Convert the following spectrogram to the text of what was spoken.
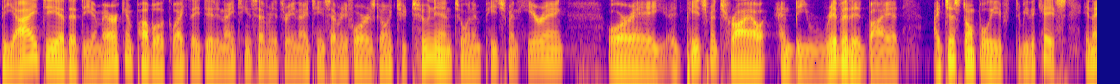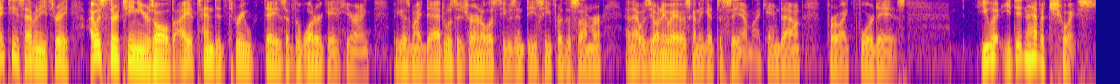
The idea that the American public, like they did in 1973 and 1974, is going to tune in to an impeachment hearing or a impeachment trial and be riveted by it, I just don't believe to be the case. In 1973, I was 13 years old. I attended three days of the Watergate hearing because my dad was a journalist. He was in D.C. for the summer, and that was the only way I was going to get to see him. I came down for like four days. You, you didn't have a choice.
